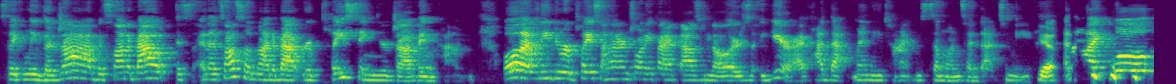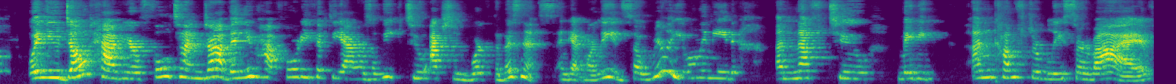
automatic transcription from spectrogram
so they can leave their job. It's not about, it's, and it's also not about replacing your job income well, I need to replace $125,000 a year. I've had that many times. Someone said that to me. Yeah. And I'm like, well, when you don't have your full-time job, then you have 40, 50 hours a week to actually work the business and get more leads. So really you only need enough to maybe uncomfortably survive,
